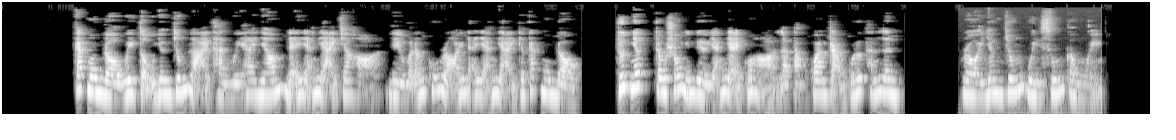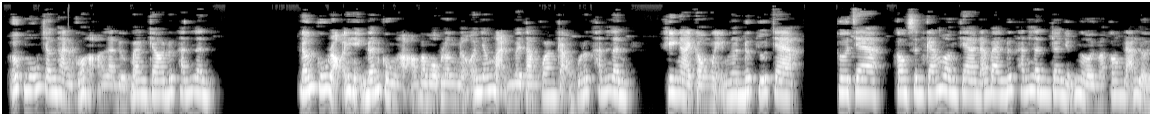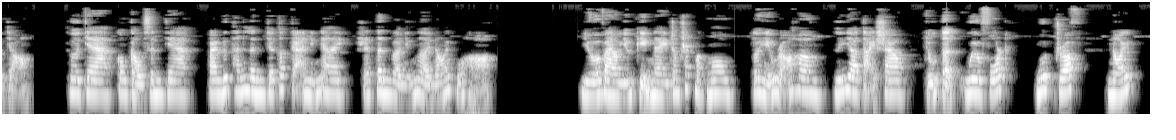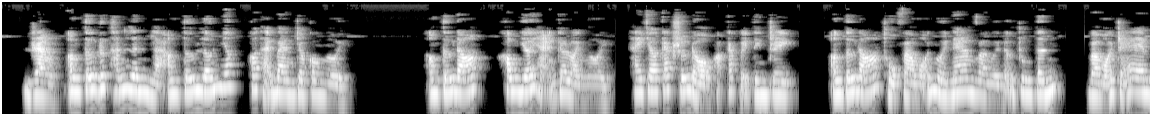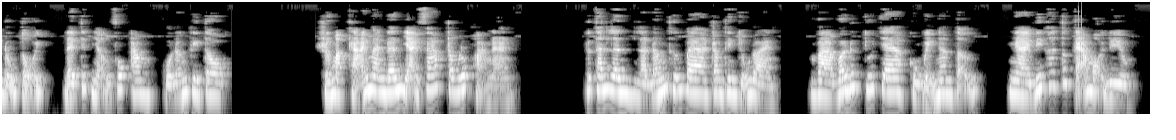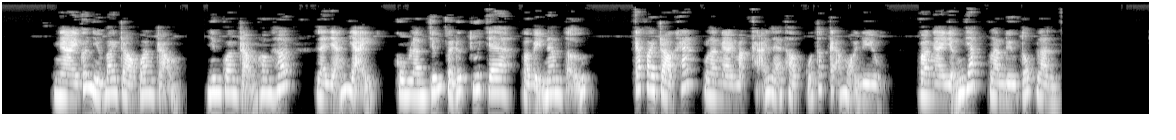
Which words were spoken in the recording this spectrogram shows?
các môn đồ quy tụ dân chúng lại thành 12 nhóm để giảng dạy cho họ điều mà đấng cứu rỗi đã giảng dạy cho các môn đồ. Trước nhất trong số những điều giảng dạy của họ là tầm quan trọng của Đức Thánh Linh. Rồi dân chúng quỳ xuống cầu nguyện. Ước muốn chân thành của họ là được ban cho Đức Thánh Linh. Đấng cứu rỗi hiện đến cùng họ và một lần nữa nhấn mạnh về tầm quan trọng của Đức Thánh Linh khi Ngài cầu nguyện lên Đức Chúa Cha. Thưa cha, con xin cảm ơn cha đã ban Đức Thánh Linh cho những người mà con đã lựa chọn. Thưa cha, con cầu xin cha ban Đức Thánh Linh cho tất cả những ai sẽ tin vào những lời nói của họ. Dựa vào dữ kiện này trong sách mật môn, tôi hiểu rõ hơn lý do tại sao Chủ tịch Wilford Woodruff nói rằng ân tứ Đức Thánh Linh là ân tứ lớn nhất có thể ban cho con người. Ân tứ đó không giới hạn cho loài người hay cho các sứ đồ hoặc các vị tiên tri. Ân tứ đó thuộc vào mỗi người nam và người nữ trung tính và mỗi trẻ em đủ tuổi để tiếp nhận phúc âm của đấng Kitô. Sự mặc khải mang đến giải pháp trong lúc hoạn nạn. Đức Thánh Linh là đấng thứ ba trong thiên chủ đoàn và với Đức Chúa Cha cùng vị nam tử, Ngài biết hết tất cả mọi điều. Ngài có nhiều vai trò quan trọng nhưng quan trọng hơn hết là giảng dạy cùng làm chứng về Đức Chúa Cha và vị Nam Tử. Các vai trò khác là Ngài mặc khải lẽ thật của tất cả mọi điều, và Ngài dẫn dắt làm điều tốt lành.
